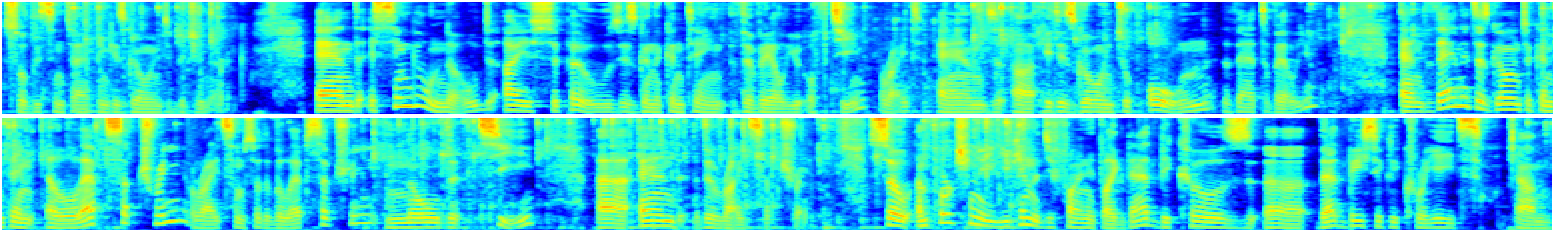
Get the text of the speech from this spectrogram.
So this entire thing is going to be generic. And a single node, I suppose, is going to contain the value of t, right? And uh, it is going to own that value. And then it is going to contain a left subtree, right, some sort of a left subtree, node t, uh, and the right subtree. So unfortunately, you cannot define it like that because uh, that basically creates, um,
